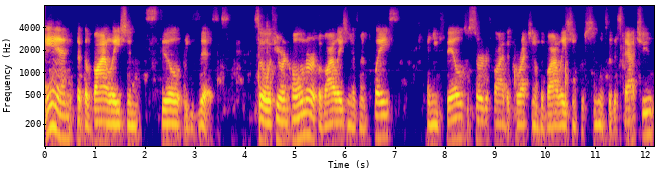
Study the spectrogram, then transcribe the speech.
and that the violation still exists. So if you're an owner, if a violation has been placed and you fail to certify the correction of the violation pursuant to the statute,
